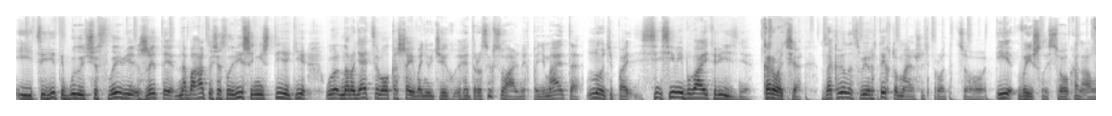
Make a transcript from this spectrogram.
І ці діти будуть щасливі жити набагато щасливіше, ніж ті, які народяться в алкашей вонючих гетеросексуальних, понімаєте? Ну, типа, сі- сім'ї бувають різні. Коротше, закрили свої рти, хто має щось проти цього, і вийшли з цього каналу.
